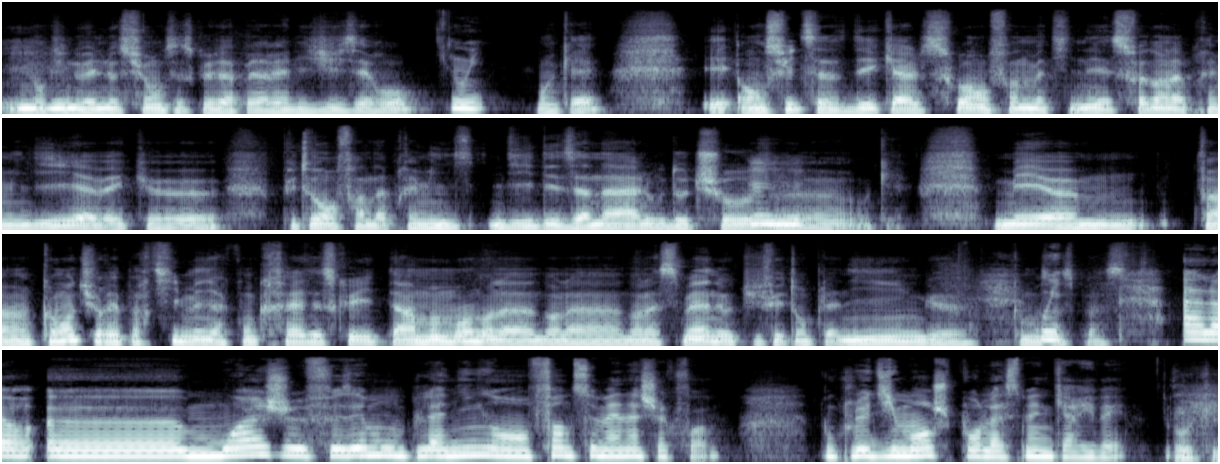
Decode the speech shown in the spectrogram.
Mm -hmm. Donc, les nouvelles notions, c'est ce que j'appellerais les J0. Oui. Ok. Et ensuite, ça se décale soit en fin de matinée, soit dans l'après-midi, avec plutôt en fin d'après-midi des annales ou d'autres choses. Mhm. Mm -hmm. euh, ok. Mais enfin, comment tu répartis de manière concrète? Est-ce qu'il y a un moment dans la, dans, la, dans la semaine où tu fais ton planning Comment oui. ça se passe? Alors, moi, je faisais mon planning en fin de semaine à chaque fois. Donc le dimanche pour la semaine qui arrivait. Ok.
